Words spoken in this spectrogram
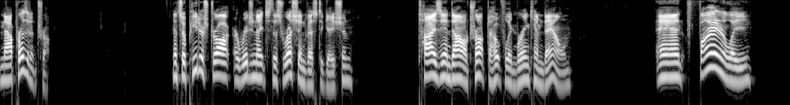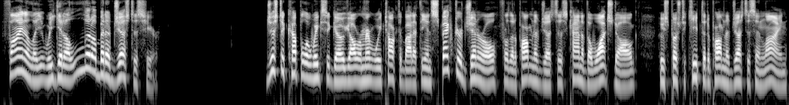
now President Trump. And so Peter Strzok originates this Russia investigation, ties in Donald Trump to hopefully bring him down, and finally, finally, we get a little bit of justice here. Just a couple of weeks ago, y'all remember we talked about it. The Inspector General for the Department of Justice, kind of the watchdog who's supposed to keep the Department of Justice in line,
